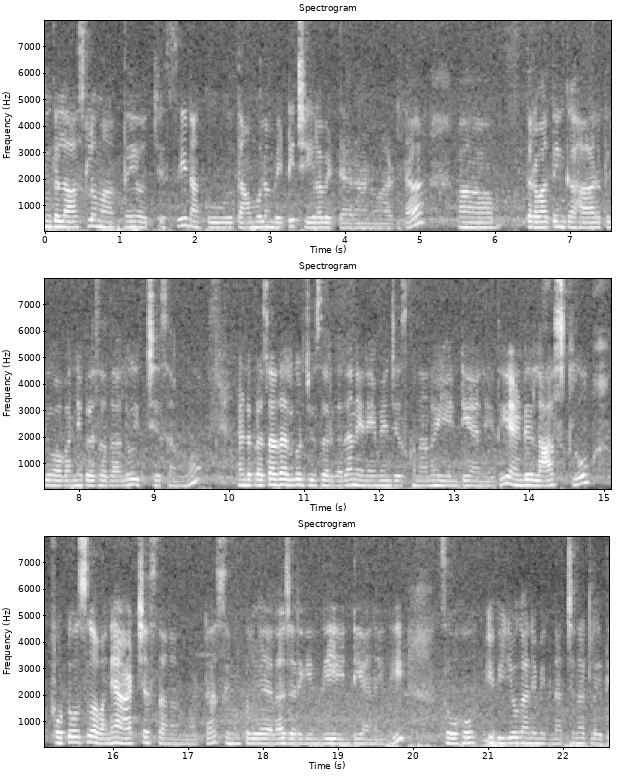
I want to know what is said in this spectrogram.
ఇంకా లాస్ట్లో మా అత్తయ్య వచ్చేసి నాకు తాంబూలం పెట్టి చీర పెట్టారనమాట తర్వాత ఇంకా హారతులు అవన్నీ ప్రసాదాలు ఇచ్చేసాము. అండ్ ప్రసాదాలు కూడా చూసారు కదా నేను ఏమేం చేసుకున్నాను ఏంటి అనేది. అండ్ లాస్ట్లో ఫొటోస్ అవన్నీ యాడ్ చేస్తాను అనమాట సింపుల్గా ఎలా జరిగింది ఏంటి అనేది. సో హోప్ ఈ వీడియో కానీ మీకు నచ్చినట్లయితే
